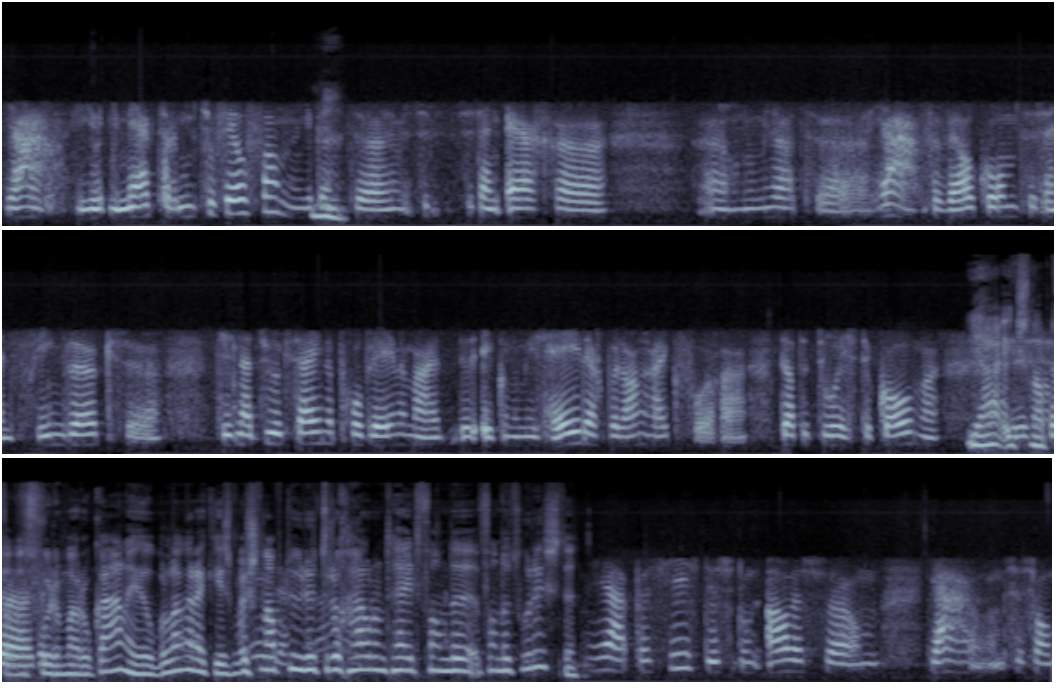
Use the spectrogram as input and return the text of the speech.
ja, je, je, merkt er niet zoveel van. Je bent, uh, ze, ze, zijn erg, uh, uh, hoe noem je dat, ja, verwelkomd. Ze zijn vriendelijk. Ze, het is natuurlijk zijn er problemen, maar de economie is heel erg belangrijk voor dat de toeristen komen. Ja, ik dus, snap dat het voor de Marokkanen heel belangrijk is. Maar snapt u de terughoudendheid van de, van de toeristen? Ja, precies. Dus ze doen alles om, ja, om ze zo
